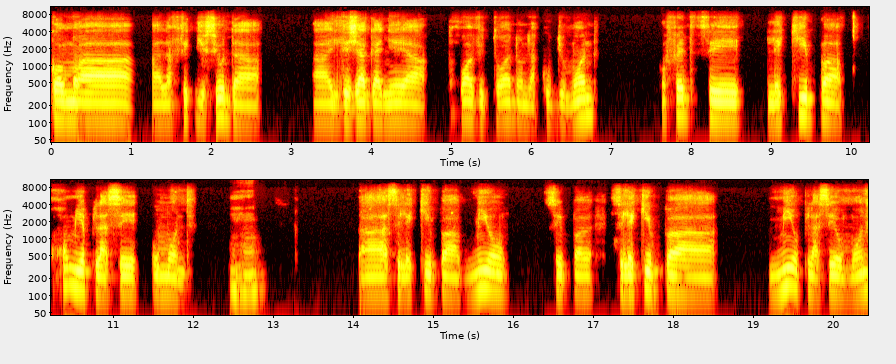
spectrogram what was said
comme euh, l'Afrique du Sud a, a il déjà gagné euh, trois victoires dans la Coupe du Monde. En fait, c'est l'équipe euh, première placée au monde. Mhm, Euh, c'est l'équipe euh, mieux, c'est pas, c'est l'équipe euh, mieux placée au monde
